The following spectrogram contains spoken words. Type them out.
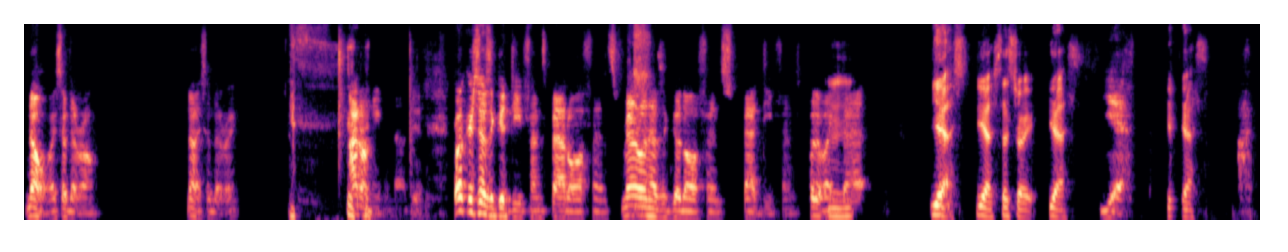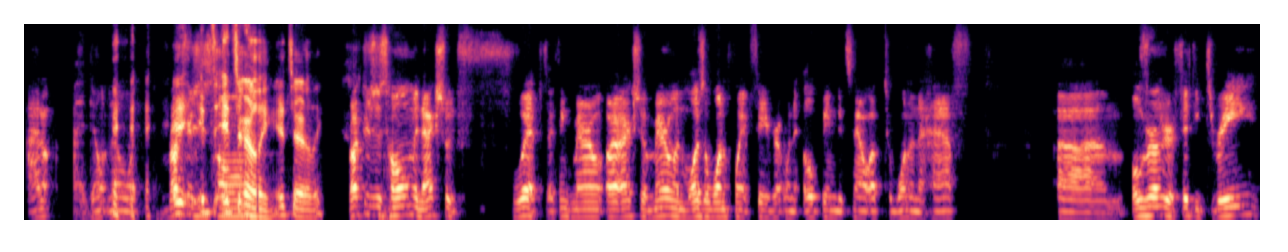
no, I said that wrong. No, I said that right. I don't even know, dude. Rutgers has a good defense, bad offense. Maryland has a good offense, bad defense. Put it like Mhm. that. Yes, yes, that's right. Yes, Yeah. yes. I, I don't I don't know what Rutgers it's is it's early. It's early. Rutgers is home and actually flipped. I think Maryland, or actually Maryland was a one point favorite when it opened. It's now up to one and a half. Um, over under 53.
